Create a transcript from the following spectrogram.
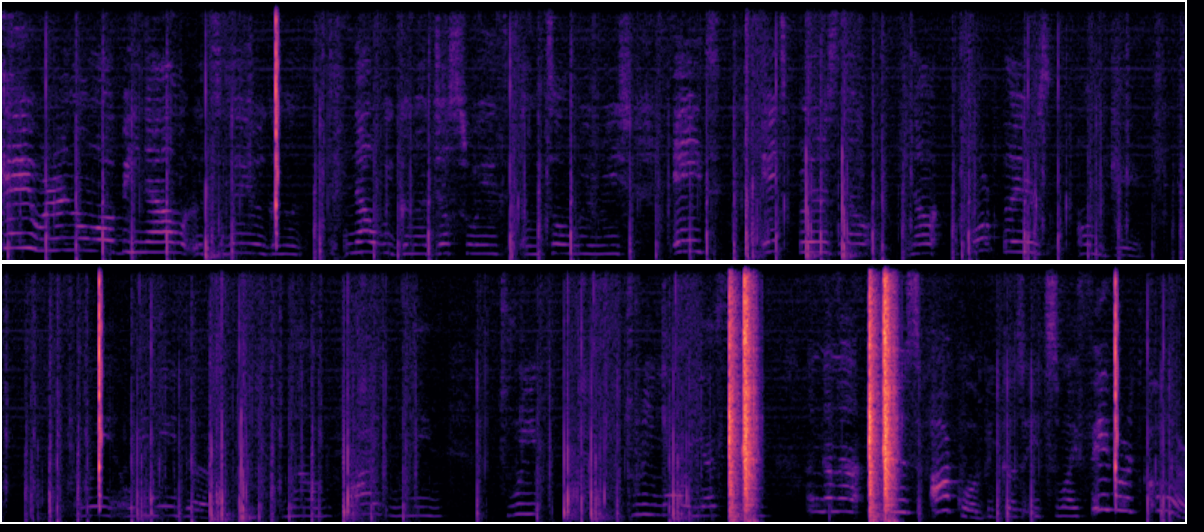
Okay, we're in the lobby now. Today we're gonna now we're gonna just wait until we reach eight eight players now. Now four players on the game. We we need uh, now five. We need three three more. Yes, I'm gonna use aqua because it's my favorite color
